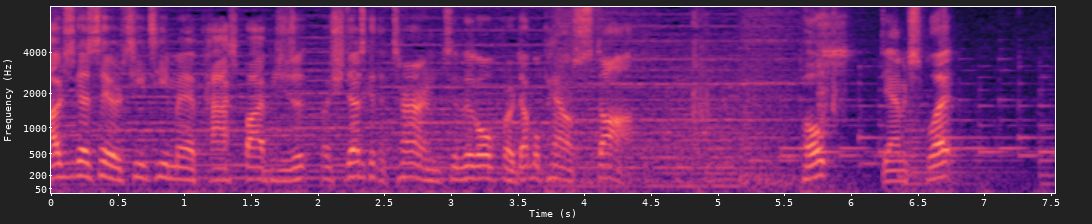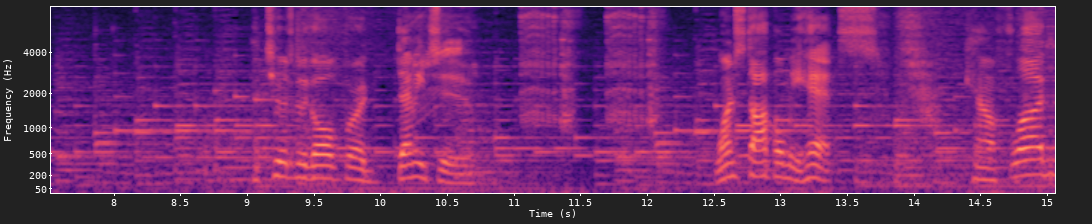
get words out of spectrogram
I was just gonna say her CT may have passed by, but she, just, but she does get the turn, so they'll go for a double panel stop. Poke, damage split. Two is gonna go for a Demi 2. One stop only hits. Count Flood.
